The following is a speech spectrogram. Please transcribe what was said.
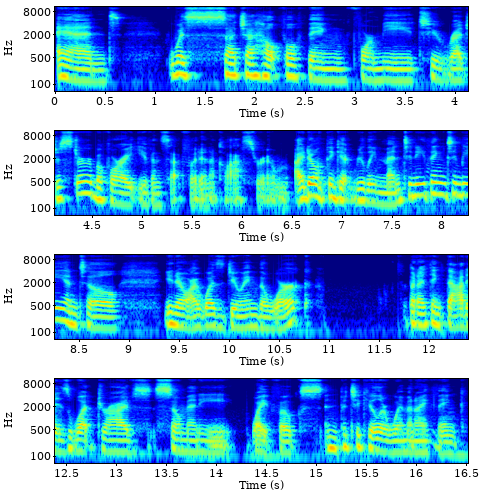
And was such a helpful thing for me to register before I even set foot in a classroom. I don't think it really meant anything to me until, you know, I was doing the work but I think that is what drives so many white folks, in particular women, I think,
